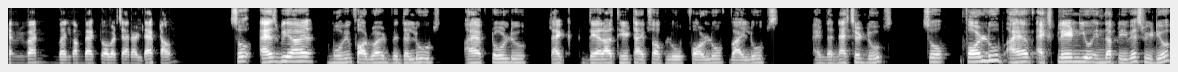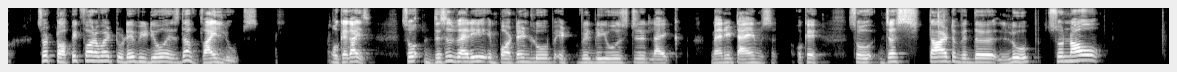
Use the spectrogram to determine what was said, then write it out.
everyone, welcome back to our channel DevTown. So as we are moving forward with the loops, I have told you like there are three types of loop, for loop, while loops and the nested loops. So for loop, I have explained you in the previous video. So topic for our today video is the while loops. Okay guys, so this is very important loop. It will be used like many times. Okay, so just start with the loop. So now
